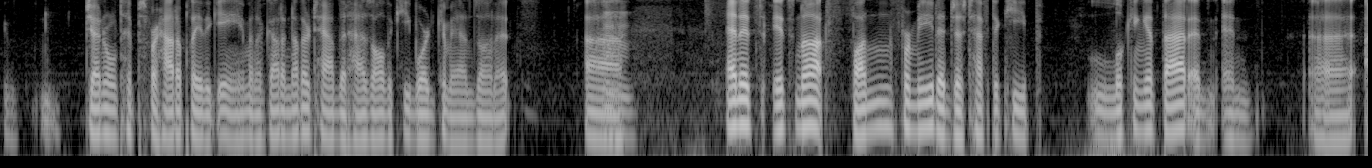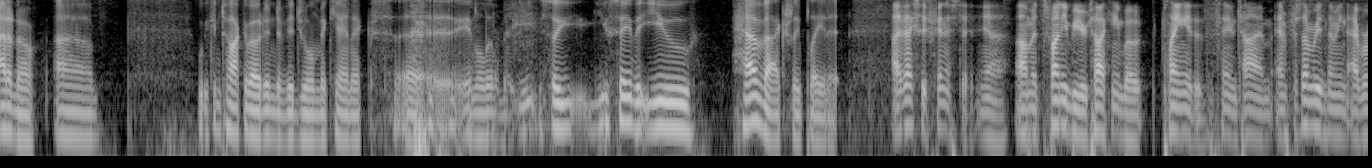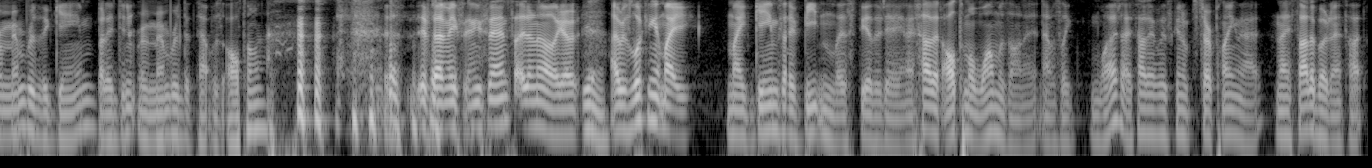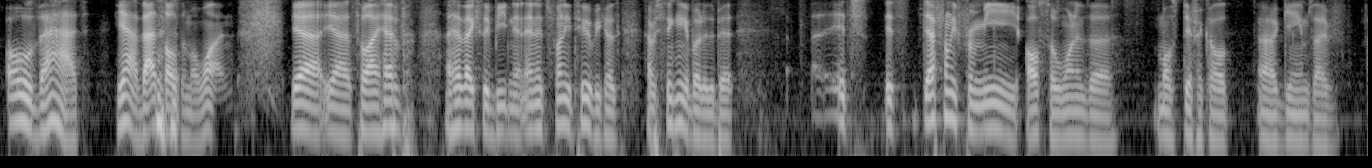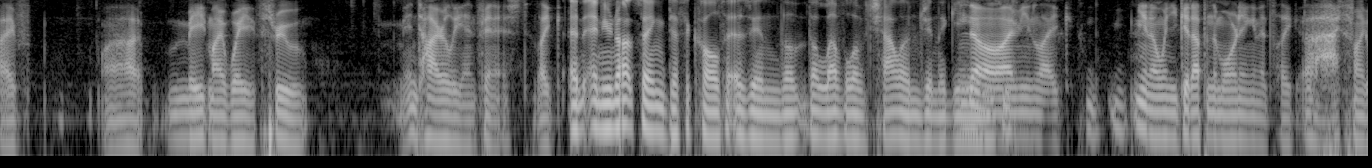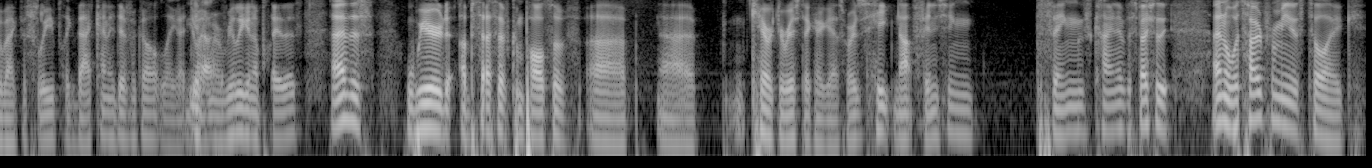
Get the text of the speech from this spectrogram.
general tips for how to play the game, and I've got another tab that has all the keyboard commands on it. Uh, Mhm. and it's it's not fun for me to just have to keep looking at that and and uh, I don't know. Um, we can talk about individual mechanics uh, in a little bit. So you, you say that you have actually played it. I've actually finished it. Yeah. Um, it's funny, but you're talking about playing it at the same time, and for some reason, I mean, I remember the game, but I didn't remember that that was Ultima. If that makes any sense, I don't know. Like, I, Yeah. I was looking at my my games I've beaten list the other day, and I saw that Ultima One was on it, and I was like, "What?" I thought I was gonna start playing that, and I thought about it, and I thought, "Oh, that." Yeah, that's Ultima One. Yeah, yeah. So I have, I have actually beaten it, and it's funny too because I was thinking about it a bit. It's, it's definitely for me also one of the most difficult uh, games I've, I've uh, made my way through entirely and finished. Like, And and you're not saying difficult as in the the level of challenge in the game. No, I mean like, you know, when you get up in the morning and it's like, I just want to go back to sleep, like that kind of difficult. Like, do, Yeah. am I really gonna play this? I have this weird obsessive compulsive uh, uh, characteristic, I guess, where I just hate not finishing things. Kind of, especially, I don't know. What's hard for me is to like,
